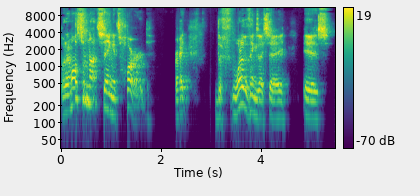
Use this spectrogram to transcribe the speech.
but I'm also not saying it's hard, right? The, one of the things I say is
